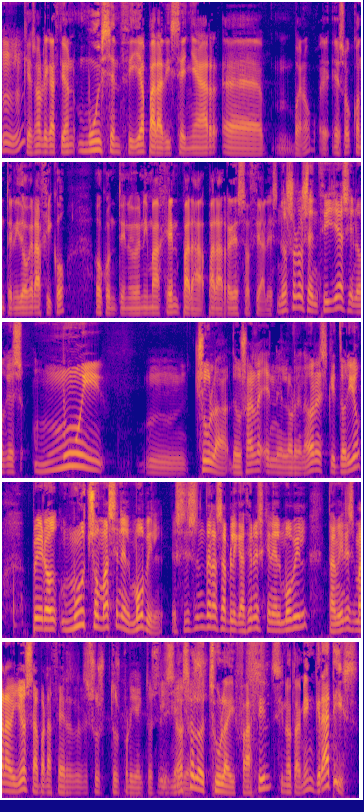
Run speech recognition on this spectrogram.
Ujú. que es una aplicación muy sencilla para diseñar, eh, bueno, eh, eso, contenido gráfico o contenido en imagen para, para redes sociales. no solo sencilla, sino que es muy mm, chula de usar en el ordenador, en el escritorio, pero mucho más en el móvil. Es, es una de las aplicaciones que en el móvil también es maravillosa para hacer sus- tus proyectos. Y Y no solo chula y fácil, sino también gratis.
